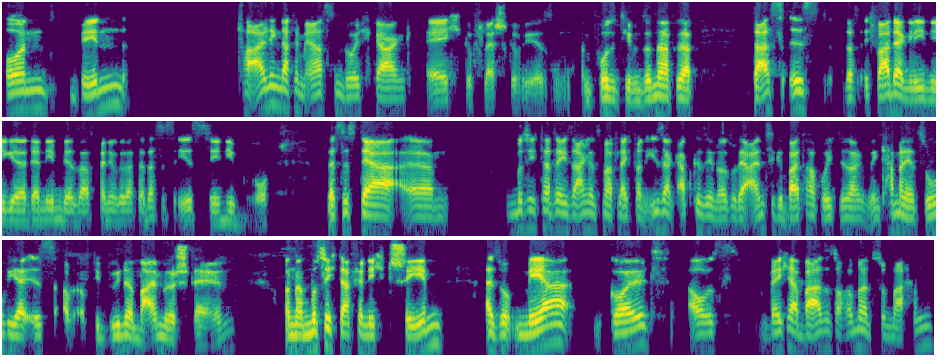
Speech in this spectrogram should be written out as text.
und bin vor allen Dingen nach dem ersten Durchgang echt geflasht gewesen. Im positiven Sinne habe gesagt, das ist, das, ich war derjenige, der neben dir saß, Benny, und gesagt hat, das ist ESC-Niveau. Das ist der, ähm, muss ich tatsächlich sagen, jetzt mal vielleicht von Isaac abgesehen oder so, der einzige Beitrag, wo ich sage, den kann man jetzt so, wie er ist, auf, auf die Bühne Malmö stellen. Und man muss sich dafür nicht schämen. Also mehr Gold aus welcher Basis auch immer zu machen,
